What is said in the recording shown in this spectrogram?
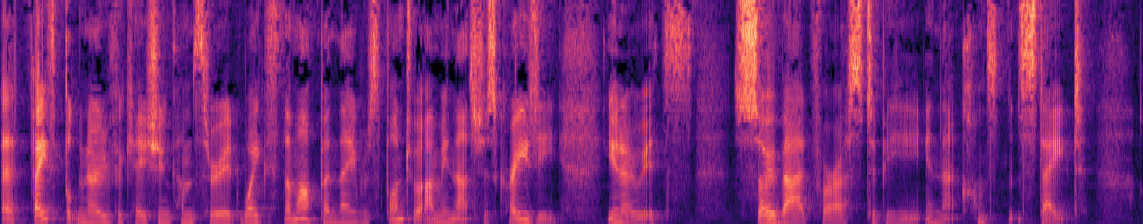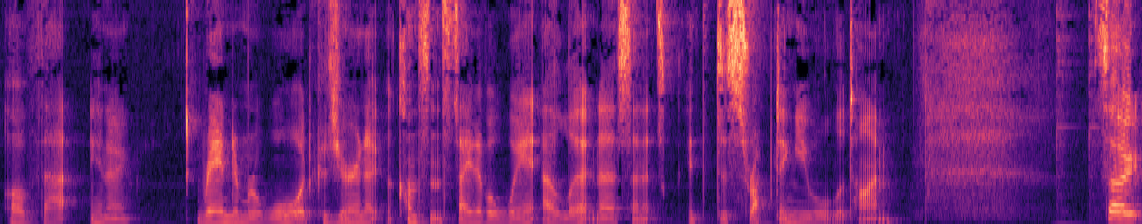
a Facebook notification comes through, it wakes them up and they respond to it. I mean, that's just crazy. You know, it's so bad for us to be in that constant state of that, you know, random reward because you're in a, a, constant state of aware alertness and it's it's disrupting you all the time. So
